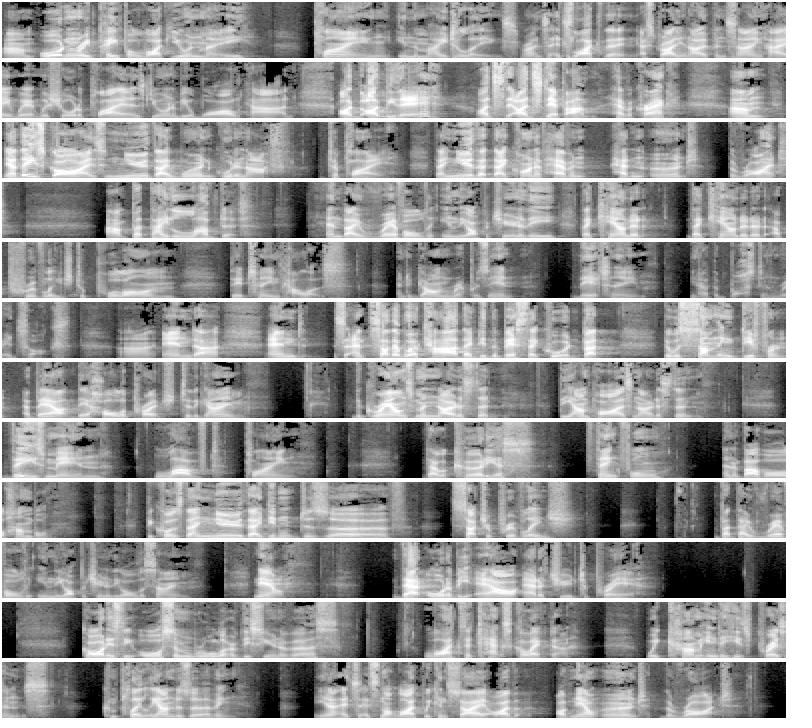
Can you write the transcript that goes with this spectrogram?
Um, ordinary people like you and me playing in the major leagues, right? It's, it's, like the Australian Open saying, hey, we're, we're short of players. Do you want to be a wild card? I'd, I'd be there. I'd, st- I'd step up, have a crack. Um, now, these guys knew they weren't good enough to play. They knew that they kind of haven't, hadn't earned the right, uh, but they loved it and they reveled in the opportunity. They counted, they counted it a privilege to pull on their team colours and to go and represent their team, you know, the Boston Red Sox. Uh, and, uh, and, so, and so they worked hard, they did the best they could, but there was something different about their whole approach to the game. The groundsman noticed it, the umpires noticed it. These men loved playing. They were courteous, thankful, and above all, humble because they knew they didn't deserve such a privilege, but they reveled in the opportunity all the same. Now, that ought to be our attitude to prayer. God is the awesome ruler of this universe, like the tax collector. We come into his presence completely undeserving. You know, it's, it's not like we can say, I've, I've now earned the right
